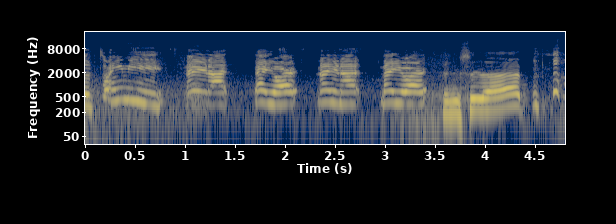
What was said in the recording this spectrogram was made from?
so tiny. No, you're not. No, you are. No, you're not. Now you are. Can you see that?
